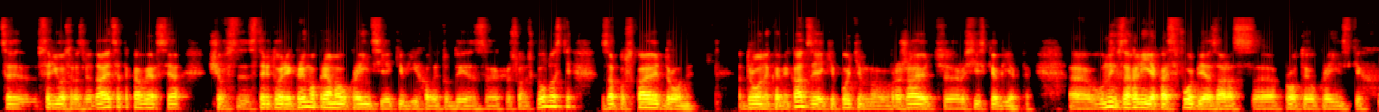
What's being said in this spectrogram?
Це всерйоз розглядається така версія, що з території Криму прямо українці, які в'їхали туди з Херсонської області, запускають дрони. Дрони камікадзе, які потім вражають е, російські об'єкти. Е, У них взагалі якась фобія зараз е, проти українських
